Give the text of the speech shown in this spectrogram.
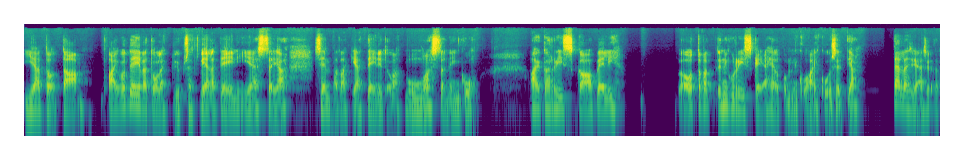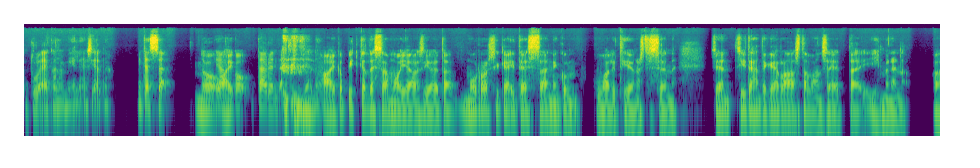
Ja tota, aivot eivät ole kypsät vielä teini-iässä ja senpä takia teinit ovat muun muassa niin kuin aika riskaa peli, ottavat niin kuin riskejä helpommin kuin aikuiset ja tällaisia asioita tulee ekana mieleen sieltä. Mitä sä No, Jaakko, ai- sieltä? Aika pitkälti samoja asioita. Murrosikä itsessään, niin kuin kuvailit hienosti sen, sen, siitähän tekee raastavan se, että ihminen äh,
